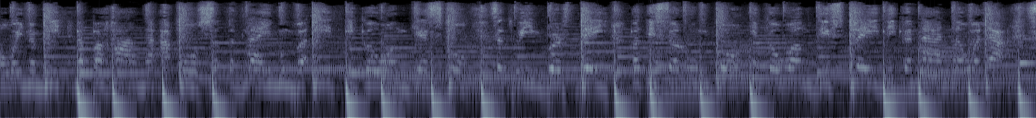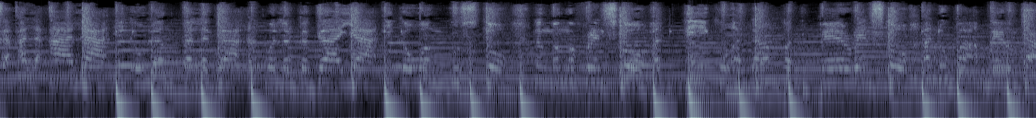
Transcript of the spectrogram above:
na-meet Napahanga ako sa taglay mong bait. Ikaw ang guest ko sa tuwing birthday Pati sa room ko, ikaw ang display. Di ka na nawala sa alaala. Ikaw lang talaga at walang kagaya. Ikaw ang gusto ng mga friends ko. At di ko alam pati parents ko. Ano ba ang meron ka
